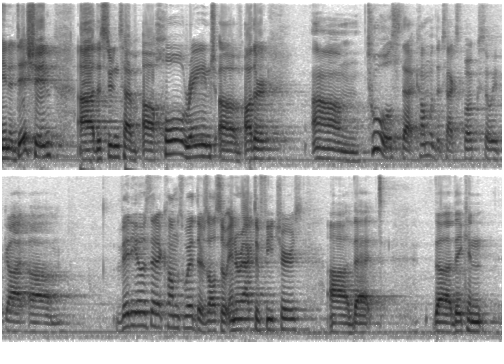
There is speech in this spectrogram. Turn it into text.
In addition, uh, the students have a whole range of other um, tools that come with the textbook. So we've got um, videos that it comes with. There's also interactive features uh, that uh, they can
